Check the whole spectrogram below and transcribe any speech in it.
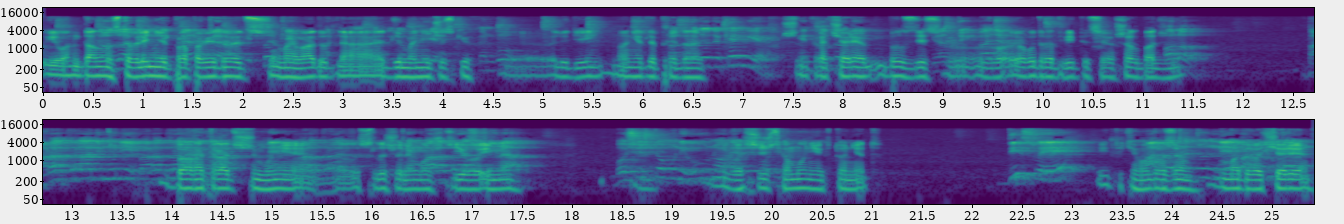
и он дал наставление проповедовать Майваду для демонических э, людей, но не для преданных. Шанкарачарья был здесь, в Рудрадвипе, совершал баджану. Бхаратрадж Муни, э, слышали, может, его имя? Васиштха Муни, кто нет? И таким образом Мадхавачарья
